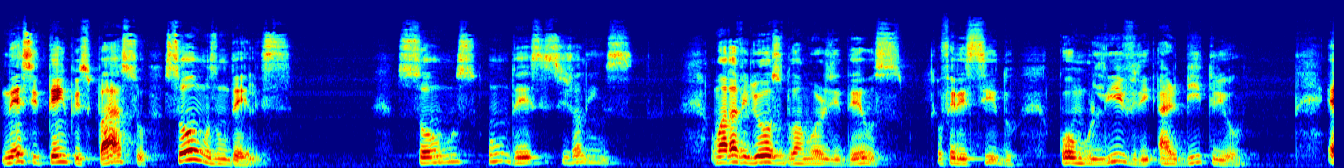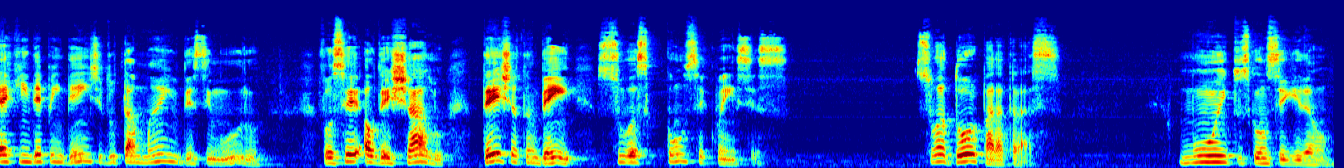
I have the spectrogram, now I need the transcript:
nesse tempo e espaço, somos um deles. Somos um desses tijolinhos. O maravilhoso do amor de Deus, oferecido como livre arbítrio, é que, independente do tamanho desse muro, você, ao deixá-lo, deixa também suas consequências, sua dor para trás. Muitos conseguirão,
